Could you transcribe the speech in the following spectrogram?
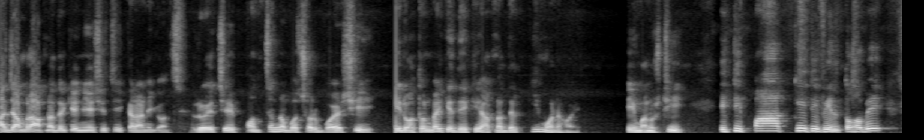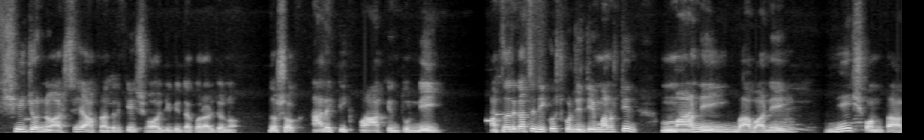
আজ আমরা আপনাদেরকে নিয়ে এসেছি কেরানীগঞ্জ। রয়েছে পঞ্চান্ন বছর বয়সী এই রতন ভাইকে দেখে আপনাদের কি মনে হয়? এই মানুষটি একটি পা কেটে ফেলতে হবে, সেই জন্য আসছে আপনাদেরকে সহযোগিতা করার জন্য। দর্শক, আরেকটি পা কিন্তু নেই। আপনাদের কাছে রিকোয়েস্ট করছি যে মানুষটির মা নেই, বাবা নেই নেই সন্তান।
